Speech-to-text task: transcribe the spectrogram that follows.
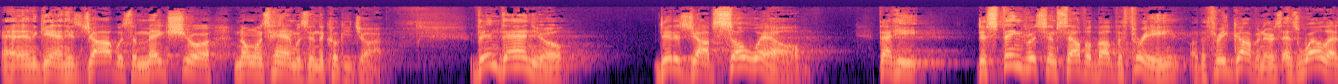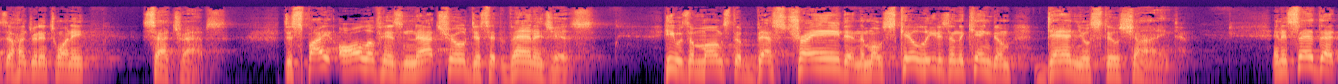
And again, his job was to make sure no one's hand was in the cookie jar. Then Daniel did his job so well that he distinguished himself above the three, or the three governors, as well as 120 satraps. Despite all of his natural disadvantages, he was amongst the best trained and the most skilled leaders in the kingdom. Daniel still shined. And it said that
